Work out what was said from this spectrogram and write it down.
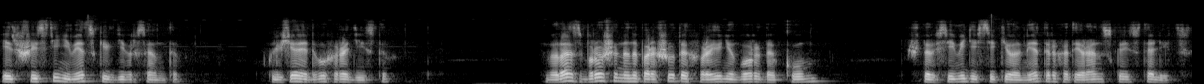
из шести немецких диверсантов, включая двух радистов, была сброшена на парашютах в районе города Кум, что в 70 километрах от иранской столицы.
